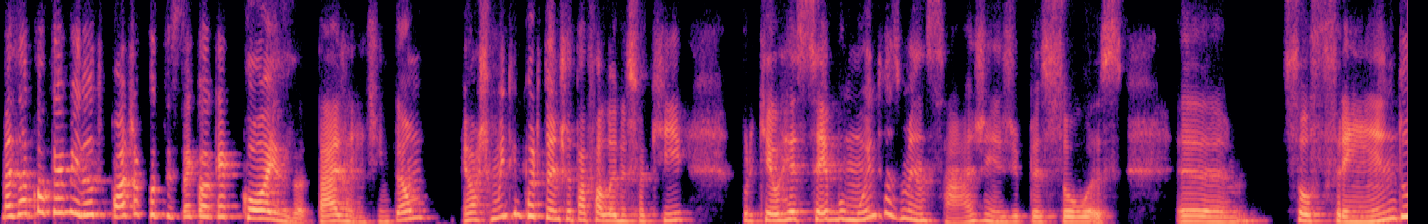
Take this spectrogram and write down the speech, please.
mas a qualquer minuto pode acontecer qualquer coisa, tá, gente? Então, eu acho muito importante eu estar falando isso aqui, porque eu recebo muitas mensagens de pessoas uh, sofrendo,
